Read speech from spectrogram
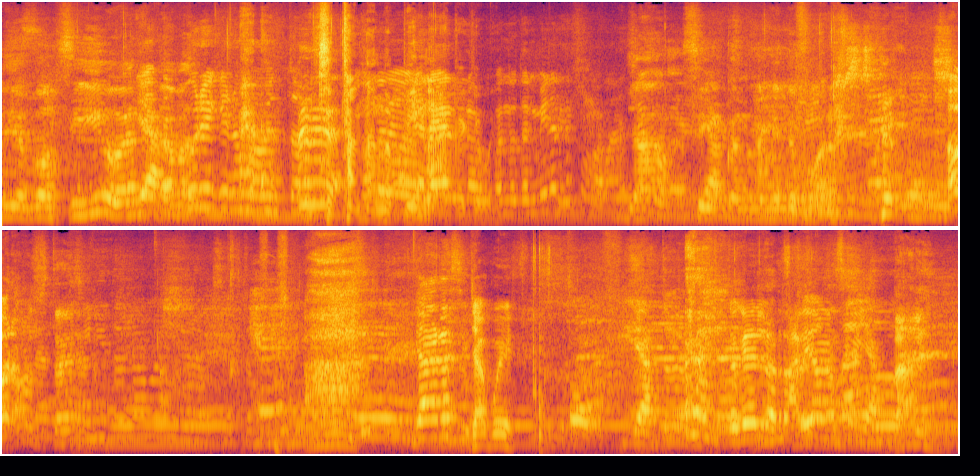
Ellos. Sí, weón. Ya, capaz- jure que no me aventó. Se están dando espinaca, qué bueno. Cuando terminen de fumar. Ya, sí, cuando termine de fumar. Ahora. Ya, ahora sí. Ya pues. Ya. ¿Tú crees lo rápido no sé ya? Dale.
